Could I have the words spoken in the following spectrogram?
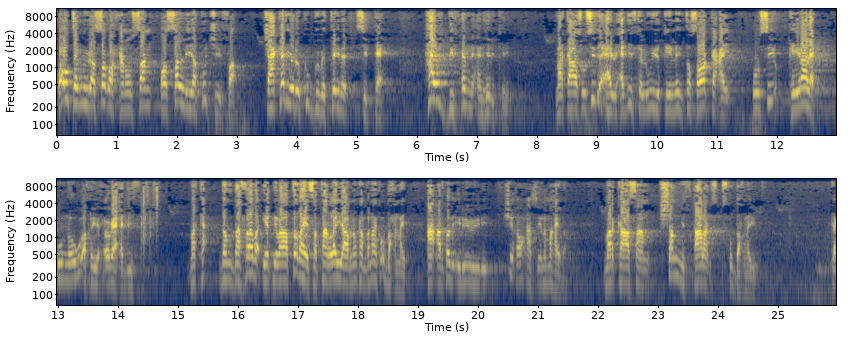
waa u tagnu yidhi asagoo xanuunsan oo salli yar ku jiifa jaakad yaroo ku gubatayna sita hal dirhamna aan heli karin. Markaasuu sidii ahluxadiidka lagu yiqiinay inta soo kacay uu si qiiro leh uu noogu akhriyey xoogaa xadiid marka dandarrada iyo dhibaatada haysataan la yaabna markaan bannaanka u baxnay aan ardada idhiyu yidhi shiikha waxaan siina ma hayda. Markaasaan shan midqaalan isku darnay ka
